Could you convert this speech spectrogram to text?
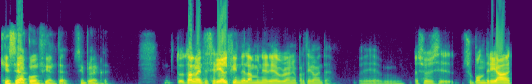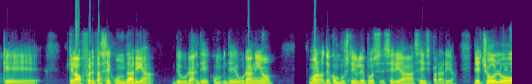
que sea consciente, simplemente. Totalmente, sería el fin de la minería de uranio prácticamente. Eh, eso supondría que, la oferta secundaria de, de, uranio, bueno, de combustible, pues sería, se dispararía. De hecho, lo,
